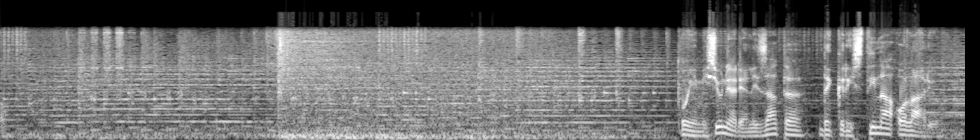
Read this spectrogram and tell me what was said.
O emisiune realizată de Cristina Olariu.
